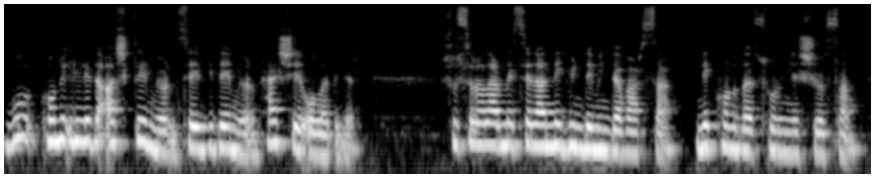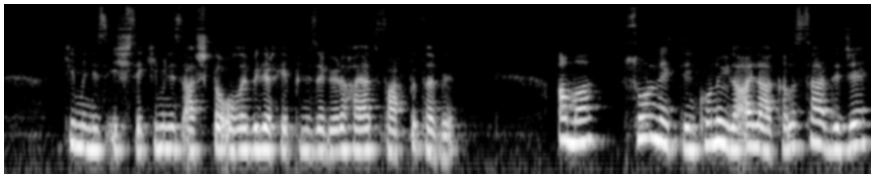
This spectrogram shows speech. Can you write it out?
bu konu ille de aşk demiyorum, sevgi demiyorum, her şey olabilir. Şu sıralar mesela ne gündeminde varsa, ne konuda sorun yaşıyorsan, kiminiz işte, kiminiz aşkta olabilir, hepinize göre hayat farklı tabii. Ama sorun ettiğin konuyla alakalı sadece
